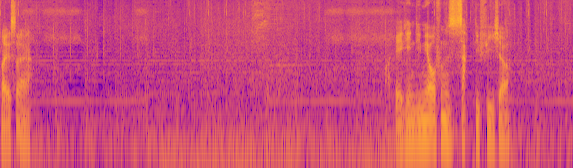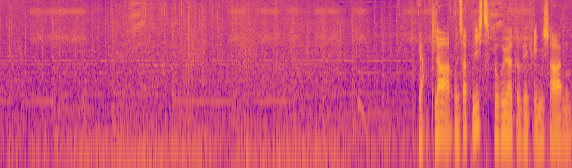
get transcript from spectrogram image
Scheiße, ey. Ey, gehen die mir auf den Sack, die Viecher. Ja, klar. Uns hat nichts berührt und wir kriegen Schaden.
